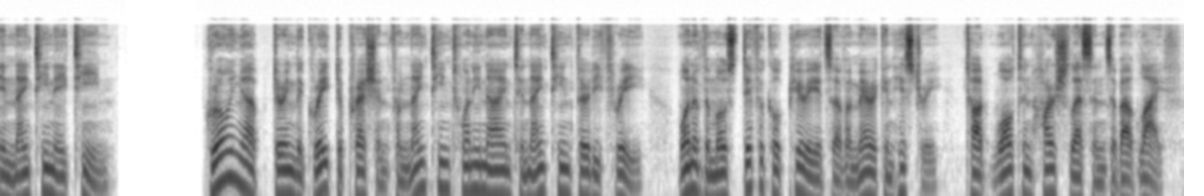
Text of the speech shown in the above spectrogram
in 1918. Growing up during the Great Depression from 1929 to 1933, one of the most difficult periods of American history, taught Walton harsh lessons about life.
